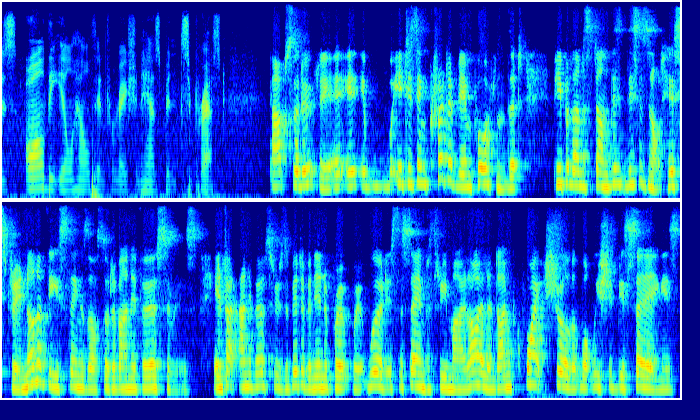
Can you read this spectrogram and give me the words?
as all the ill health information has been suppressed. Absolutely. It, it, it is incredibly important that people understand this, this is not history. None of these things are sort of anniversaries. In fact, anniversary is a bit of an inappropriate word. It's the same for Three Mile Island. I'm quite sure that what we should be saying is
